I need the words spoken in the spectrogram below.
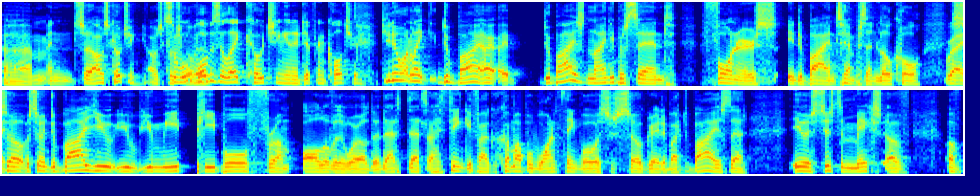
Um, and so I was coaching. I was So coaching. what, what was it like coaching in a different culture? Do you know what? Like Dubai, I, I, Dubai is ninety percent foreigners in Dubai and ten percent local. Right. So, so in Dubai, you you you meet people from all over the world, and that's that's. I think if I could come up with one thing, what was just so great about Dubai is that it was just a mix of of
